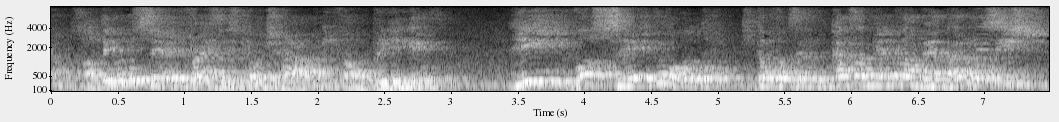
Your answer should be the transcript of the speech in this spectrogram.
Não, só tem um ser que faz isso, que é o diabo, que fala: briguem. E você e o outro, que estão fazendo. Casamento, na verdade, não existe.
